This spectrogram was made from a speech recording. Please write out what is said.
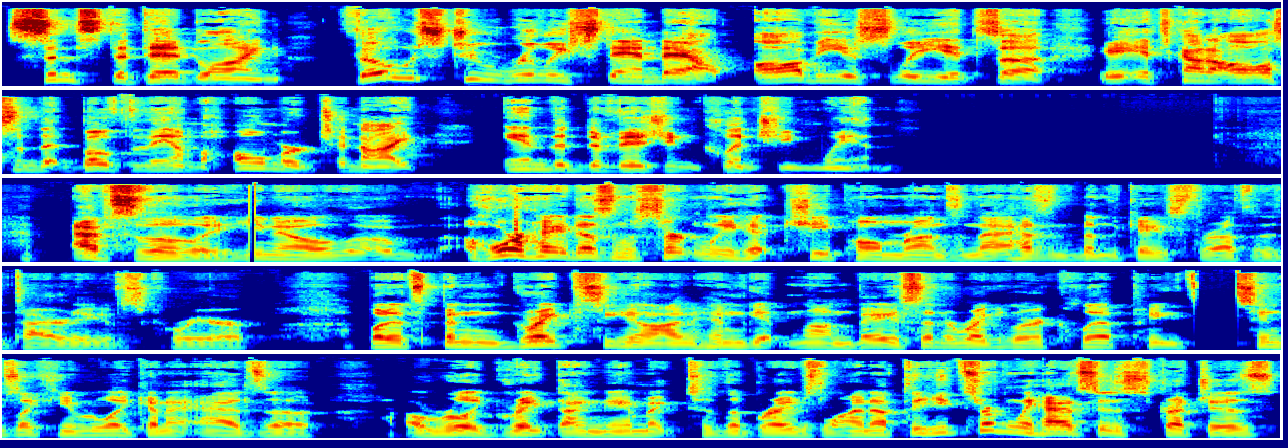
since the deadline. Those two really stand out. Obviously, it's uh it's kind of awesome that both of them homered tonight in the division clinching win. Absolutely. You know, uh, Jorge doesn't certainly hit cheap home runs, and that hasn't been the case throughout the entirety of his career. But it's been great to see him getting on base at a regular clip. He seems like he really kind of adds a, a really great dynamic to the Braves lineup. He certainly has his stretches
